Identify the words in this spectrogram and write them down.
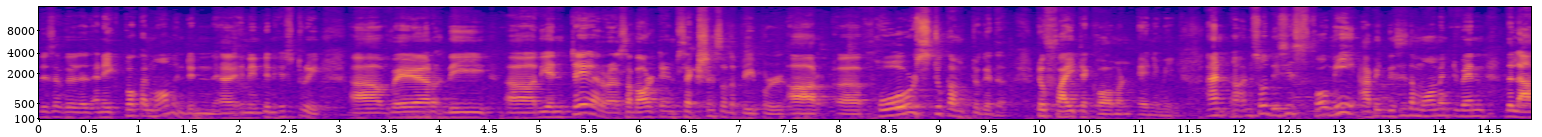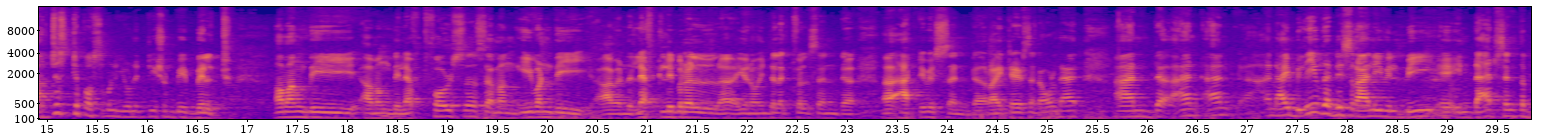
this is an epochal moment in, in Indian history where the, the entire subaltern sections of the people are forced to come together to fight a common enemy. And, and so this is, for me, I mean, this is the moment when the largest possible unity should be built among the among the left forces, among even the I mean the left liberal uh, you know intellectuals and uh, uh, activists and uh, writers and all that, and uh, and and and I believe that this rally will be in that sense the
